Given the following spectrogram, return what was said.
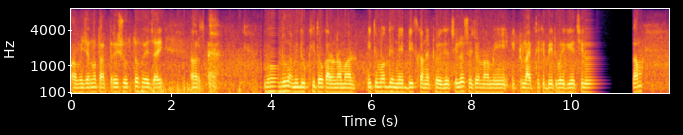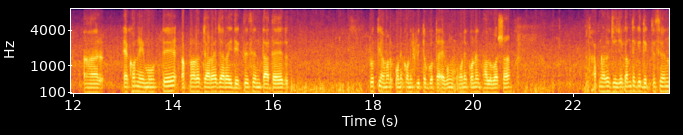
আমি যেন তাড়াতাড়ি সুস্থ হয়ে যাই। আর বন্ধুরা, আমি দুঃখিত কারণ আমার ইতিমধ্যে নেট ডিসকানেক্ট হয়ে গিয়েছিল সেই জন্য আমি একটু লাইভ থেকে বের হয়ে গিয়েছিলাম। আর এখন এই মুহূর্তে আপনারা যারা যারাই দেখতেছেন, তাদের প্রতি আমার অনেক অনেক কৃতজ্ঞতা এবং অনেক অনেক ভালোবাসা। আপনারা যে যেখান থেকে দেখতেছেন,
